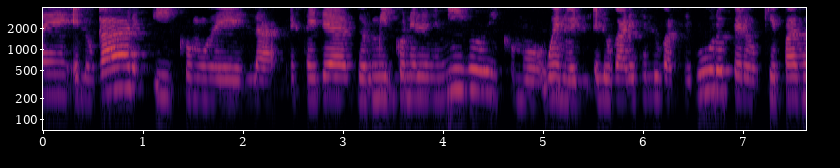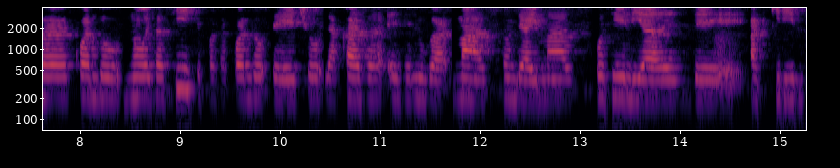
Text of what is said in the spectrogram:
del el hogar y como de la, esta idea de dormir con el enemigo y como, bueno, el, el hogar es el lugar seguro, pero ¿qué pasa cuando no es así? ¿Qué pasa cuando de hecho la casa es el lugar más donde hay más posibilidades de adquirir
